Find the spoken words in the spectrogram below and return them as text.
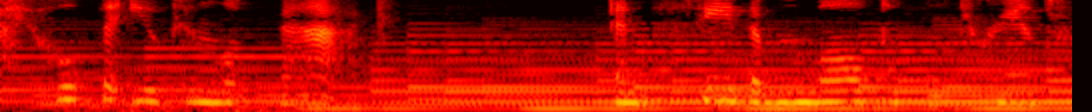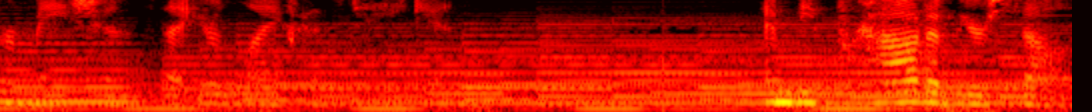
I hope that you can look back and see the multiple transformations that your life has taken. And be proud of yourself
